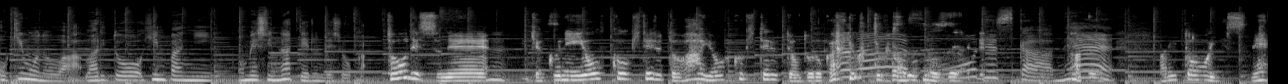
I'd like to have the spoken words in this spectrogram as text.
お着物は割と頻繁にお召しになっているんでしょうか？そうですね、うん、逆に洋服を着てるとああ洋服着てるって驚かれることがあるので。そうですかね。割と多いですね。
